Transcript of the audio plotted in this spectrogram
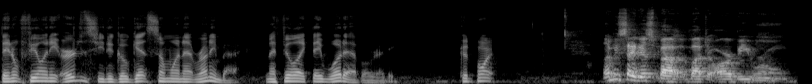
they don't feel any urgency to go get someone at running back. And I feel like they would have already. Good point. Let me say this about about the RB room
